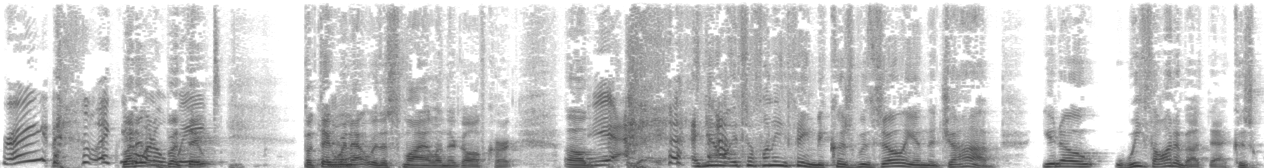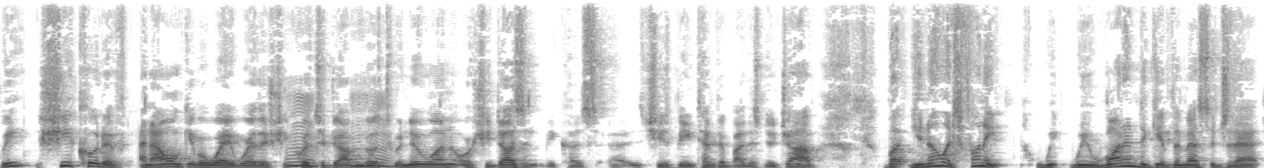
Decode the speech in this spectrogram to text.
right? like we But don't want to they- wait. But they You went out with a smile on their golf cart. Um, yeah. and you know, it's a funny thing because with Zoe and the job, you know, we thought about that because we, she could have, and I won't give away whether she quits her job and goes to a new one or she doesn't because uh, she's being tempted by this new job. But you know, it's funny. We, we wanted to give the message that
